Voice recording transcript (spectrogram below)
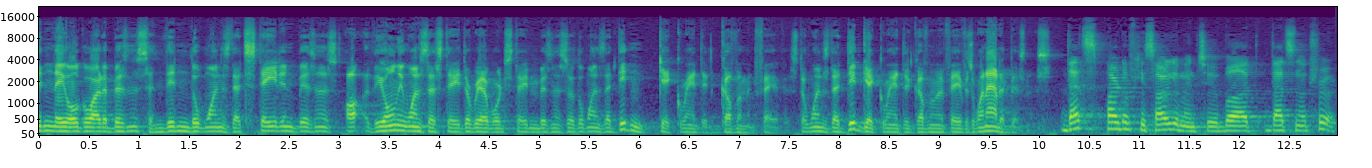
Didn't they all go out of business, and didn't the ones that stayed in business, uh, the only ones that stayed, the railroad stayed in business, are the ones that didn't get granted government favors? The ones that did get granted government favors went out of business. That's part of his argument too, but that's not true.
